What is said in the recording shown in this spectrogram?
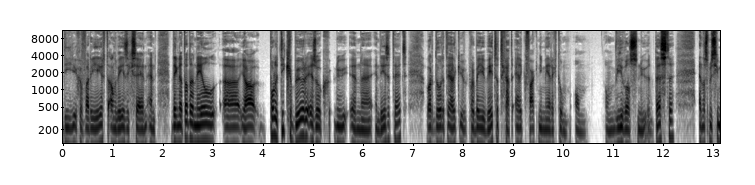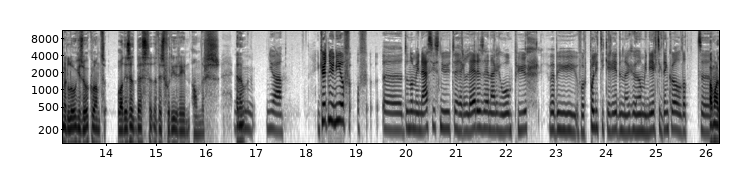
die gevarieerd aanwezig zijn. En ik denk dat dat een heel uh, ja, politiek gebeuren is ook nu in, in deze tijd, waardoor het eigenlijk, waarbij je weet, het gaat eigenlijk vaak niet meer echt om, om om wie was nu het beste. En dat is misschien maar logisch ook, want wat is het beste? Dat is voor iedereen anders. En mm, ja. Ik weet nu niet of, of uh, de nominaties nu te herleiden zijn naar gewoon puur we hebben u voor politieke redenen genomineerd. Ik denk wel dat... Uh... Ah, maar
